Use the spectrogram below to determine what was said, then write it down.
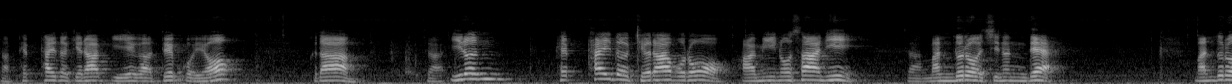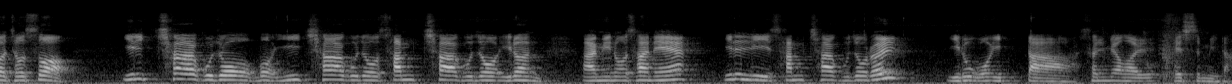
자, 펩타이드 결합 이해가 됐고요. 그 다음, 자, 이런 펩타이드 결합으로 아미노산이 자, 만들어지는데, 만들어져서 1차 구조, 뭐 2차 구조, 3차 구조 이런 아미노산의 1, 2, 3차 구조를 이루고 있다 설명을 했습니다.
